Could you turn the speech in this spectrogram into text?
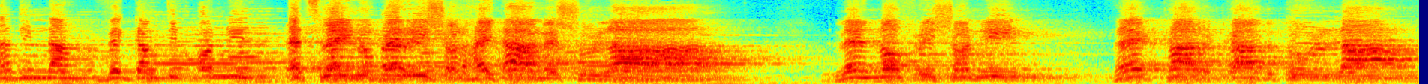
עדינה וגם טבעונית, אצלנו בראשון הייתה משולה, לנוף ראשוני וקרקע בתולה.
